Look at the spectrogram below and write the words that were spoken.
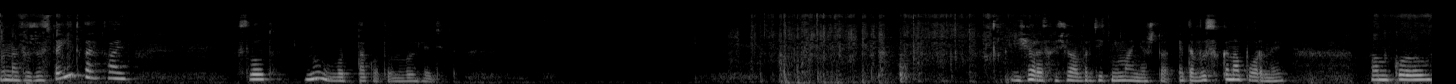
У нас уже стоит Wi-Fi слот. Ну, вот так вот он выглядит. Еще раз хочу обратить внимание, что это высоконапорный фанкойл.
